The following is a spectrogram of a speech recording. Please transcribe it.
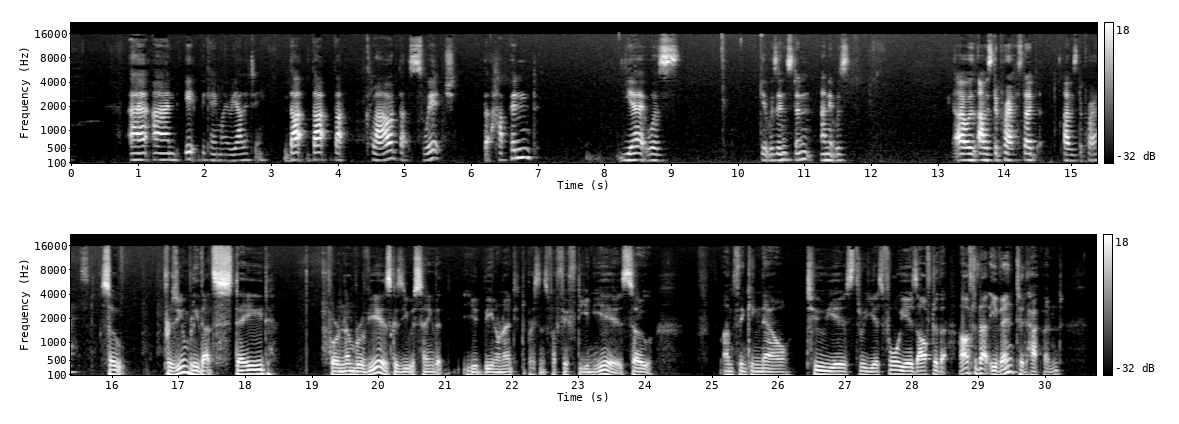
uh, and it became my reality. That that that cloud, that switch, that happened. Yeah, it was. It was instant, and it was. I was I was depressed. I I was depressed. So, presumably that stayed for a number of years because you were saying that you'd been on antidepressants for 15 years. So, I'm thinking now, two years, three years, four years after that, after that event had happened,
